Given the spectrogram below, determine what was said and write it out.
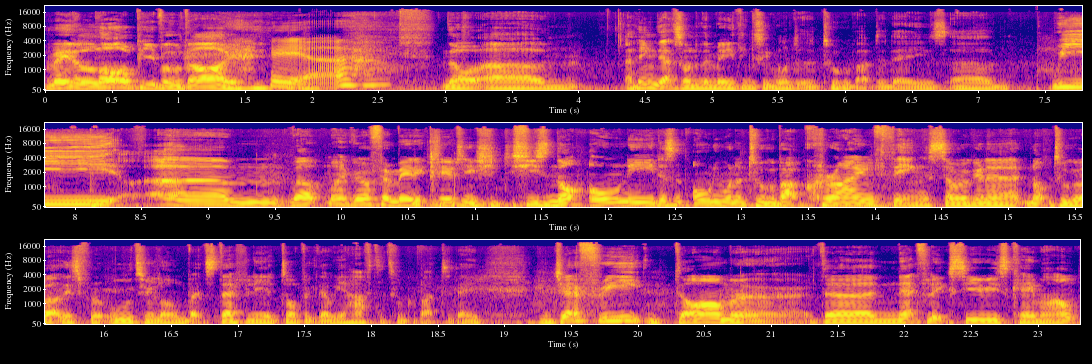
made a lot of people die. yeah. No, um, I think that's one of the main things we wanted to talk about today. Is um, we, um, well, my girlfriend made it clear to me she she's not only doesn't only want to talk about crime things, so we're gonna not talk about this for all too long, but it's definitely a topic that we have to talk about today. Jeffrey Dahmer, the Netflix series came out.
